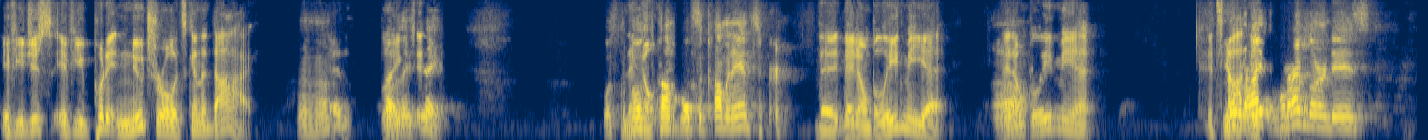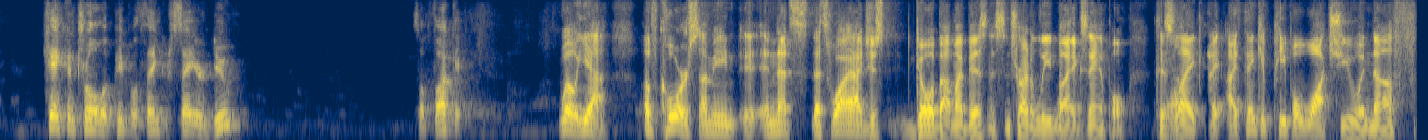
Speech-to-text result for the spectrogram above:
If you just if you put it in neutral, it's gonna die. Uh-huh. And What like do they say? What's the most com- what's the common answer? they they don't believe me yet. They Oh. don't believe me yet. It's not what I what I've learned is can't control what people think or say or do. So fuck it. Well, yeah, of course. I mean, and that's that's why I just go about my business and try to lead by example. Because, Yeah. like, I, I think if people watch you enough,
